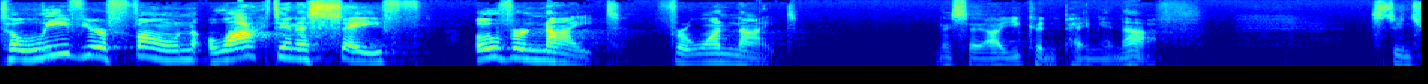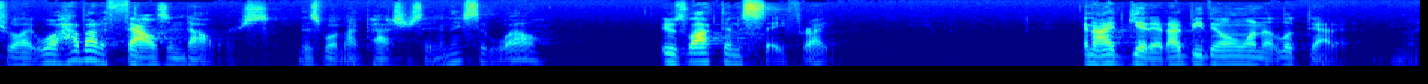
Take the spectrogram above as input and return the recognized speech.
to leave your phone locked in a safe overnight for one night? And they say, Oh, you couldn't pay me enough. Students were like, Well, how about a $1,000? Is what my pastor said. And they said, Well, it was locked in a safe, right? And I'd get it. I'd be the only one that looked at it. Like,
